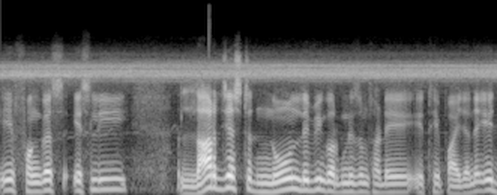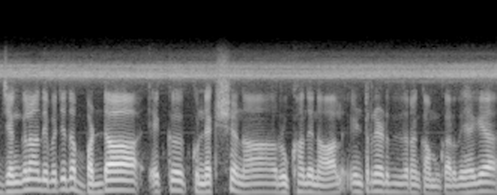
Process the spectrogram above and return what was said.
ਇਹ ਫੰਗਸ ਇਸ ਲਈ ਲਾਰਜੈਸਟ ਨੋਨ ਲਿਵਿੰਗ ਆਰਗੇਨਿਜ਼ਮ ਸਾਡੇ ਇੱਥੇ ਪਾਏ ਜਾਂਦੇ। ਇਹ ਜੰਗਲਾਂ ਦੇ ਵਿੱਚ ਇਹਦਾ ਵੱਡਾ ਇੱਕ ਕਨੈਕਸ਼ਨ ਆ ਰੁੱਖਾਂ ਦੇ ਨਾਲ ਇੰਟਰਨੈਟ ਦੀ ਤਰ੍ਹਾਂ ਕੰਮ ਕਰਦੇ ਹੈਗੇ ਆ।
